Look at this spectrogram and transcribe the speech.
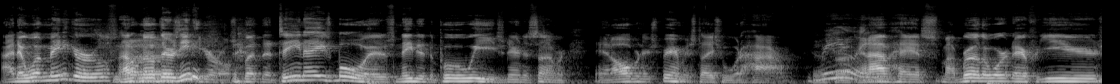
I there wasn't many girls. I don't know if there's any girls, but the teenage boys needed to pull weeds during the summer, and Auburn Experiment Station would hire them. Really, And I've had my brother worked there for years,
